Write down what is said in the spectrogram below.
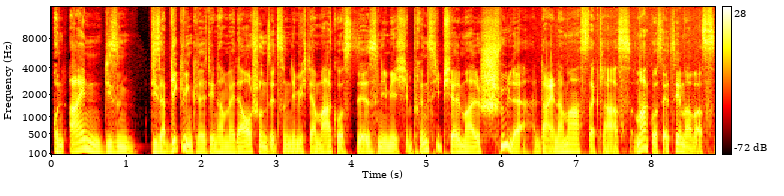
Und einen diesen dieser Blickwinkel, den haben wir da auch schon sitzen, nämlich der Markus. Der ist nämlich prinzipiell mal Schüler deiner Masterclass. Markus, erzähl mal was.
